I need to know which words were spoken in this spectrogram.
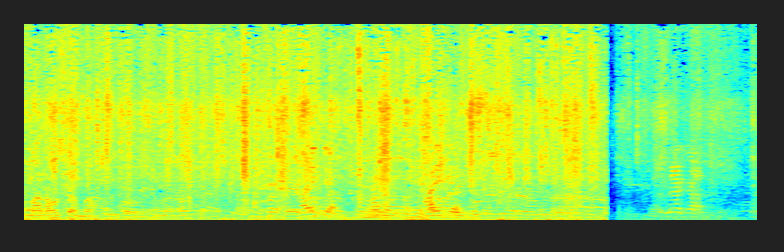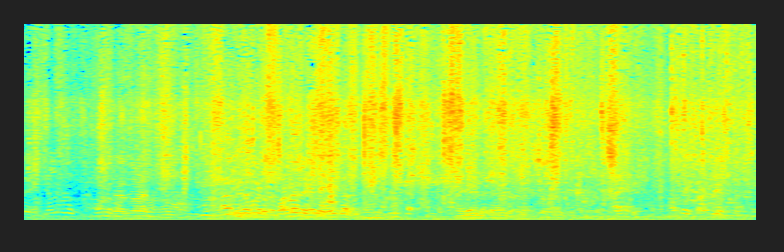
అమ్మా నమస్తే అమ్మా అమ్మా నమస్తే ప్రతి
